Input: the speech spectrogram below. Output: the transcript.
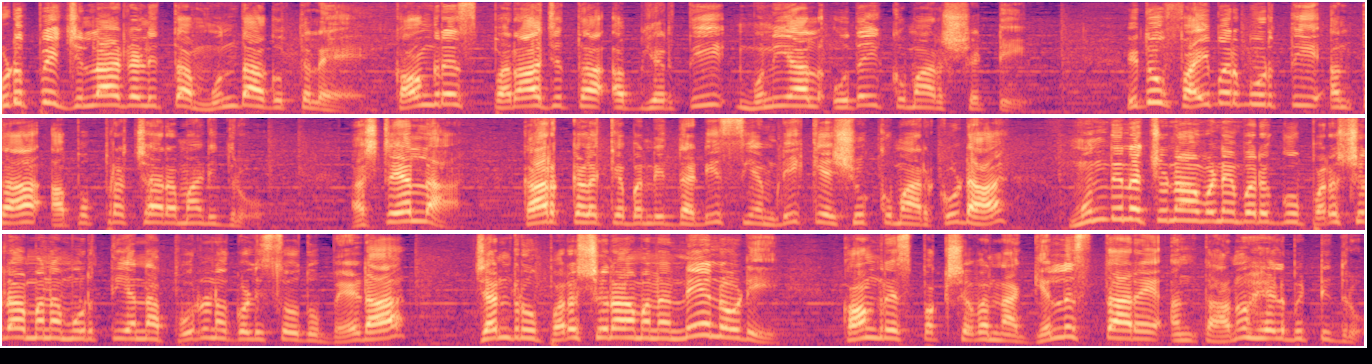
ಉಡುಪಿ ಜಿಲ್ಲಾಡಳಿತ ಮುಂದಾಗುತ್ತಲೇ ಕಾಂಗ್ರೆಸ್ ಪರಾಜಿತ ಅಭ್ಯರ್ಥಿ ಮುನಿಯಾಲ್ ಉದಯ್ ಕುಮಾರ್ ಶೆಟ್ಟಿ ಇದು ಫೈಬರ್ ಮೂರ್ತಿ ಅಂತ ಅಪಪ್ರಚಾರ ಮಾಡಿದ್ರು. ಅಷ್ಟೇ ಅಲ್ಲ, ಕಾರ್ಕಳಕ್ಕೆ ಬಂದಿದ್ದ ಡಿಸಿಎಂ ಡಿಕೆ ಶಿವಕುಮಾರ್ ಕೂಡ ಮುಂದಿನ ಚುನಾವಣೆವರೆಗೂ ಪರಶುರಾಮನ ಮೂರ್ತಿಯನ್ನ ಪೂರ್ಣಗೊಳಿಸೋದು ಬೇಡ, ಜನರು ಪರಶುರಾಮನನ್ನೇ ನೋಡಿ ಕಾಂಗ್ರೆಸ್ ಪಕ್ಷವನ್ನ ಗೆಲ್ಲಿಸ್ತಾರೆ ಅಂತಾನೂ ಹೇಳಿಬಿಟ್ಟಿದ್ರು.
